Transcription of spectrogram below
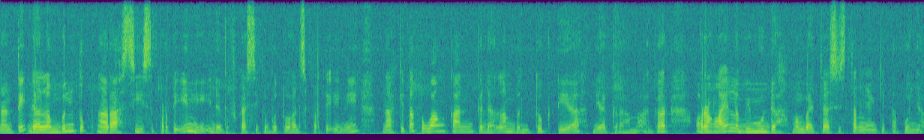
nanti dalam bentuk narasi seperti ini identifikasi kebutuhan seperti ini nah kita tuangkan ke dalam bentuk dia diagram agar orang lain lebih mudah membaca sistem yang kita punya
